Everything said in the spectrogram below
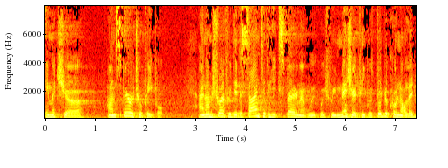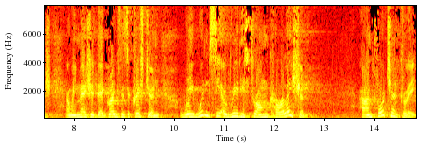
immature, unspiritual people. And I'm sure if we did a scientific experiment which we measured people's biblical knowledge and we measured their growth as a Christian, we wouldn't see a really strong correlation. Unfortunately,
